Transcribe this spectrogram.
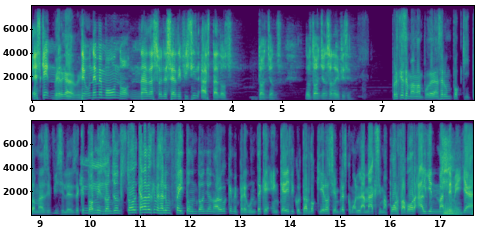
Es que Verga, de un MMO no, nada suele ser difícil hasta los dungeons. Los dungeons son lo difícil. Pero es que se maman, podrían ser un poquito más difíciles. De que todos mis Mm. dungeons, todo, cada vez que me sale un fate o un dungeon o algo que me pregunte que en qué dificultad lo quiero, siempre es como la máxima. Por favor, alguien máteme ya.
